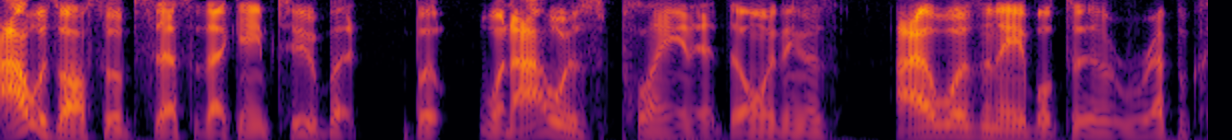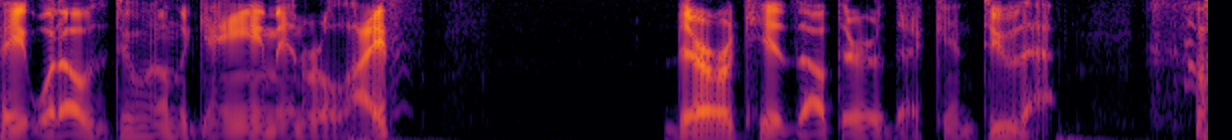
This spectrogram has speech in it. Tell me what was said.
I was also obsessed with that game too, but but when I was playing it, the only thing was I wasn't able to replicate what I was doing on the game in real life. There are kids out there that can do that.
